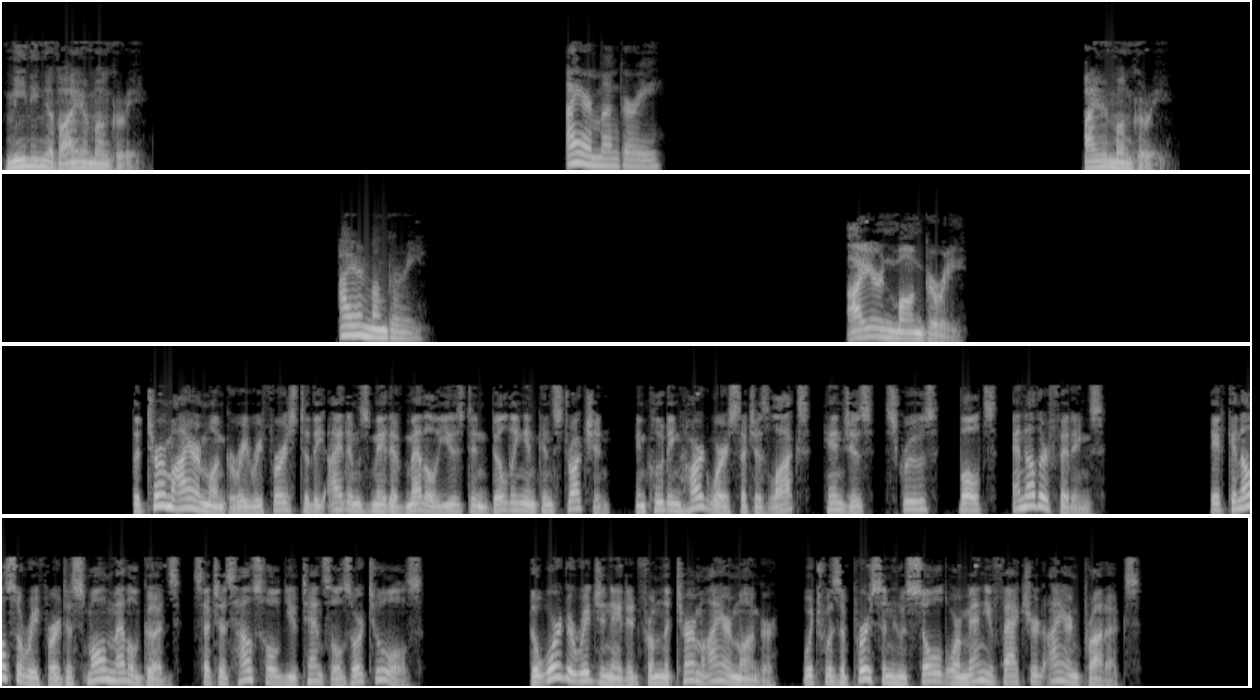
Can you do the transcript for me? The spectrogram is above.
Meaning of ironmongery. Ironmongery. Ironmongery. Ironmongery. Ironmongery. The term ironmongery refers to the items made of metal used in building and construction, including hardware such as locks, hinges, screws, bolts, and other fittings. It can also refer to small metal goods, such as household utensils or tools. The word originated from the term ironmonger, which was a person who sold or manufactured iron products.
